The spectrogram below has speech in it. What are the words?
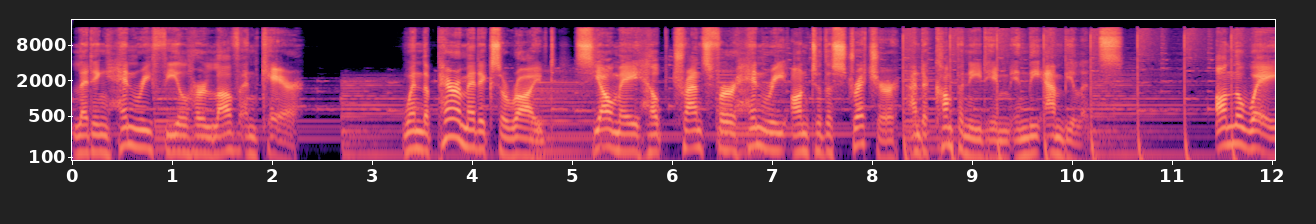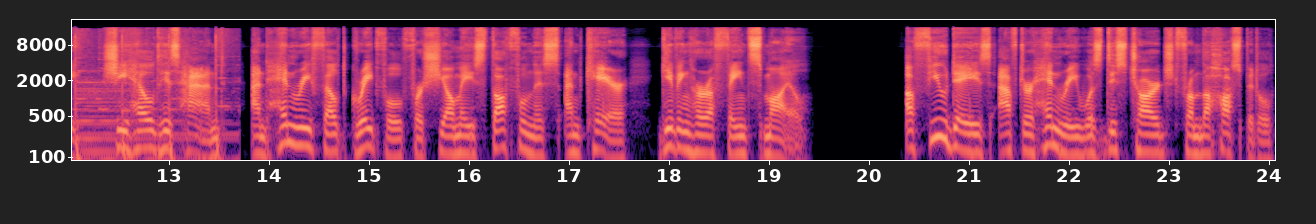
letting Henry feel her love and care. When the paramedics arrived, Xiaomei helped transfer Henry onto the stretcher and accompanied him in the ambulance. On the way, she held his hand, and Henry felt grateful for Xiaomei's thoughtfulness and care, giving her a faint smile. A few days after Henry was discharged from the hospital,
